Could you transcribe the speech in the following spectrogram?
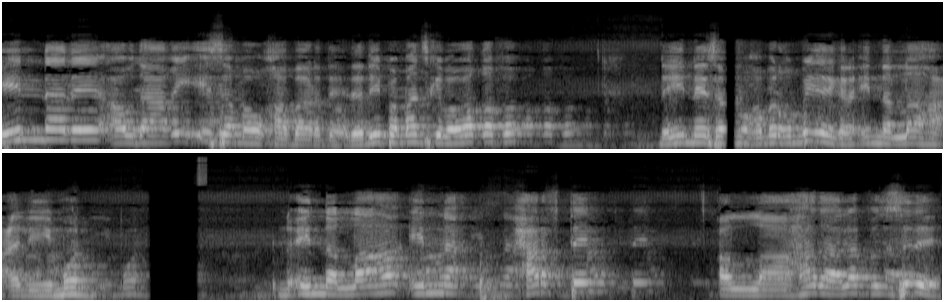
ان ده او داغي اسم او خبر ده. د دې په منځ کې به وقف د ان اسم أو خبر خو به کنه ان الله عليم ان الله ان حرف الله هذا لفظ سده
